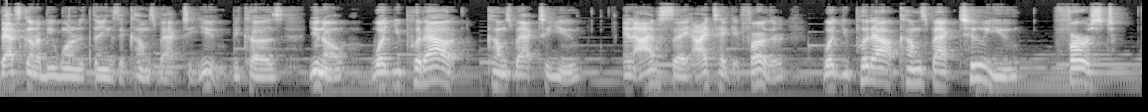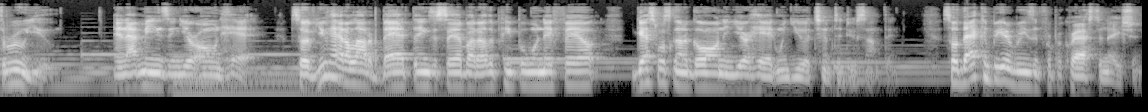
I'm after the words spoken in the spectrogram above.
that's going to be one of the things that comes back to you because, you know, what you put out comes back to you. And I say, I take it further. What you put out comes back to you first through you and that means in your own head. So if you had a lot of bad things to say about other people when they failed, guess what's going to go on in your head when you attempt to do something? So that can be a reason for procrastination.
